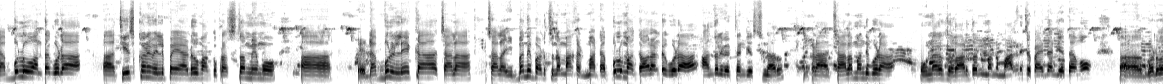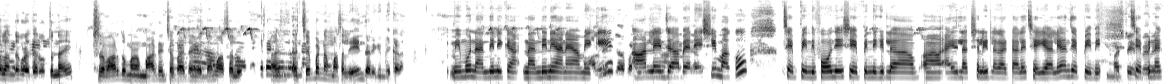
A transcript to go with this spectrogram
డబ్బులు అంతా కూడా తీసుకొని వెళ్ళిపోయాడు. మాకు ప్రస్తుతం మేము ఆ, డబ్బులు లేక చాలా చాలా ఇబ్బంది పడుతున్నాం. మాకు మా డబ్బులు మాకు కావాలంటే కూడా ఆందోళన వ్యక్తం చేస్తున్నారు. ఇక్కడ చాలా మంది కూడా ఉన్నారు. అసలు వారితో మనం మాట్లాడించే ప్రయత్నం చేద్దాము. గొడవలు అంతా కూడా జరుగుతున్నాయి. అసలు వారితో మనం మాట్లాడించే ప్రయత్నం చేద్దాము. అసలు చెప్పండి అమ్మా అసలు ఏం జరిగింది ఇక్కడ? మేము నందిని నందిని అనే ఆమెకి ఆన్లైన్ జాబ్ అనేసి మాకు చెప్పింది. ఫోన్ చేసి చెప్పింది ఇట్లా ఐదు లక్షలు ఇట్లా కట్టాలి చెయ్యాలి అని చెప్పింది. చెప్పినాక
